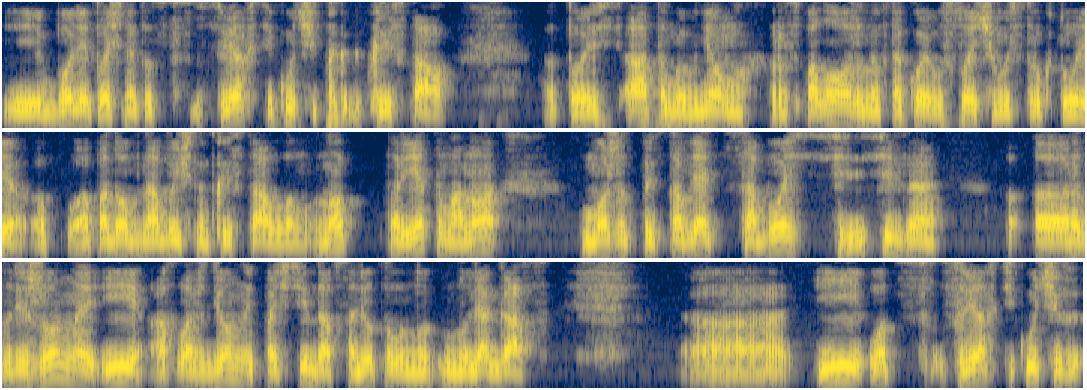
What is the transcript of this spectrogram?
и более точно это сверхтекучий кристалл. То есть атомы в нем расположены в такой устойчивой структуре, подобно обычным кристаллам, но при этом оно может представлять собой сильно э, разряженный и охлажденный почти до абсолютного нуля газ. А, и от сверхтекучих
